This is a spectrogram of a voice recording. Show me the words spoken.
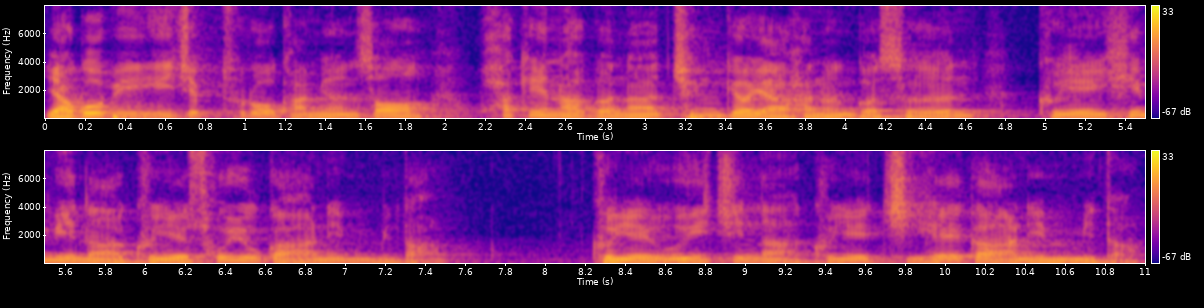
야곱이 이집트로 가면서 확인하거나 챙겨야 하는 것은 그의 힘이나 그의 소유가 아닙니다. 그의 의지나 그의 지혜가 아닙니다.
